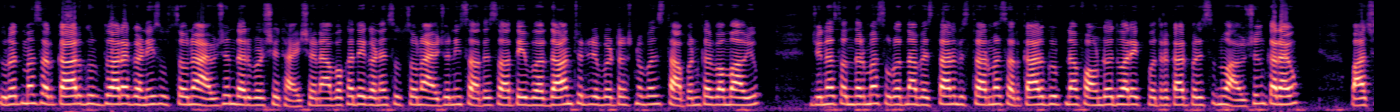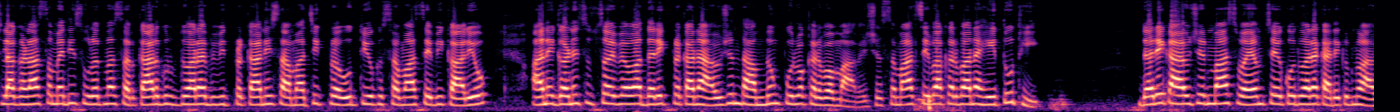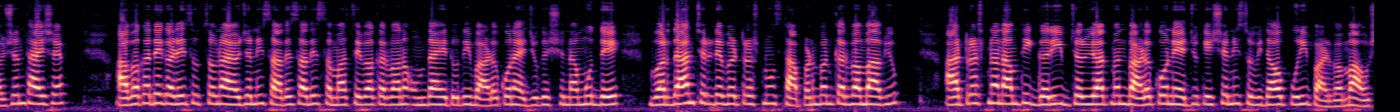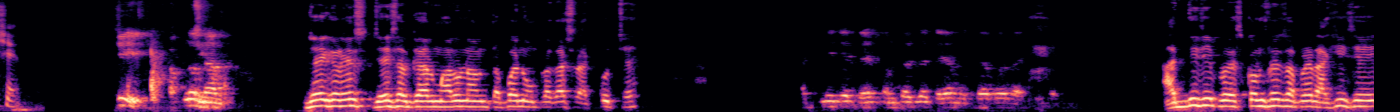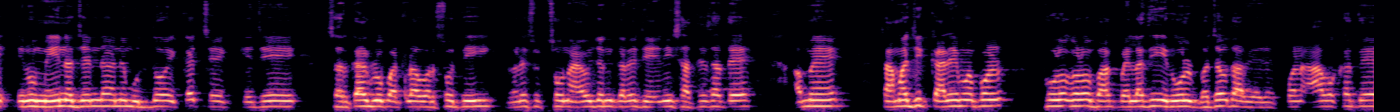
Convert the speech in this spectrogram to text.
સુરતમાં સરકાર ગ્રુપ દ્વારા ગણેશ ઉત્સવનું આયોજન દર વર્ષે થાય છે અને આ વખતે ગણેશ ઉત્સવના આયોજનની સાથે સાથે વરદાન ચેરિટેબલ ટ્રસ્ટનું પણ સ્થાપન કરવામાં આવ્યું. જેના સંદર્ભમાં સુરતના વિસ્તાર વિસ્તારમાં સરકાર ગ્રુપના ફાઉન્ડર દ્વારા એક પત્રકાર પરિષદનું આયોજન કરાયું. પાછલા ઘણા સમયથી સુરતમાં સરકાર ગ્રુપ દ્વારા વિવિધ પ્રકારની સામાજિક પ્રવૃત્તિઓ, સમાજસેવી કાર્યો અને ગણેશ ઉત્સવ એવા દરેક પ્રકારના આયોજન ધામધૂમપૂર્વક કરવામાં આવે છે. સમાજ સેવા કરવાના હેતુથી દરેક આયોજનમાં સ્વયંસેવકો દ્વારા કાર્યક્રમનું આયોજન થાય છે. આ વખતે ગણેશ ઉત્સવના આયોજનની સાથે સાથે સમાજ સેવા કરવાના ઉમદા હેતુથી બાળકોના એજ્યુકેશનના મુદ્દે વરદાન ચેરિટેબલ ટ્રસ્ટનું સ્થાપન પણ કરવામાં આવ્યું. આ ટ્રસ્ટના નામથી ગરીબ જરૂરિયાતમંદ બાળકોને એજ્યુકેશનની સુવિધાઓ પૂરી પાડવામાં આવશે. જી આપનું નામ? જય ગણેશ જય સરકાર. મારું નામ તપન ઓમપ્રકાશ રાજપૂત છે. આજની જે પ્રેસ કોન્ફરન્સ કયા મુદ્દા પર રાખી છે? આજની જે પ્રેસ કોન્ફરન્સ આપણે રાખી છે, એનો મેઇન એજન્ડા અને મુદ્દો એક જ છે કે જે સરકાર ગ્રુપ આટલા વર્ષોથી ગણેશ ઉત્સવનું આયોજન કરે છે, એની સાથે સાથે અમે સામાજિક કાર્યમાં પણ થોડો ઘણો ભાગ પહેલાંથી રોલ ભજવતા આવ્યા છે. પણ આ વખતે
